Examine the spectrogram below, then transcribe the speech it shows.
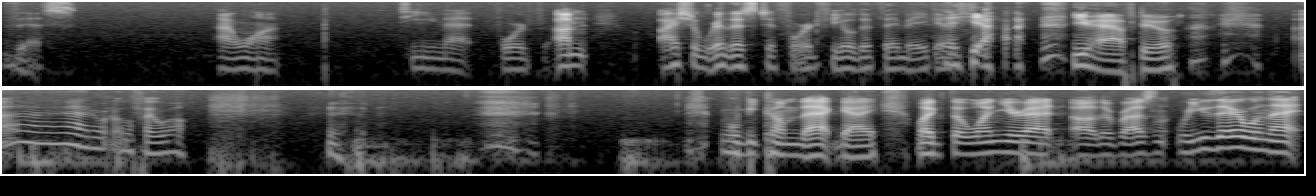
this. I want team at Ford. I'm I should wear this to Ford Field if they make it. yeah, you have to. I don't know if I will. we'll become that guy. Like the one year at uh, the Breslin. Were you there when that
